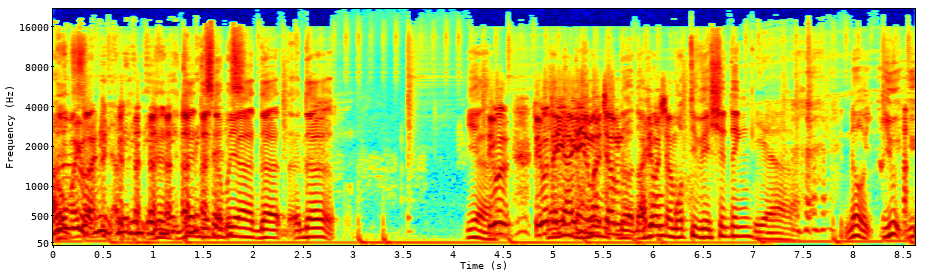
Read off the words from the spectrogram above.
Oh, Oh, my god. I mean, I mean, it, the, it, the, it the, makes the, sense. punya, the, the, yeah. Tengok tengok tadi Yeah, I Aidil the macam the, the whole macam motivation thing. Yeah. No, you, you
